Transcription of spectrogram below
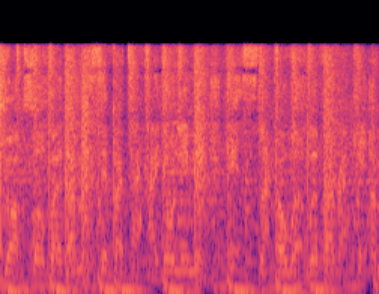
drops over the massive attack. I only make hits like I work with a racket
